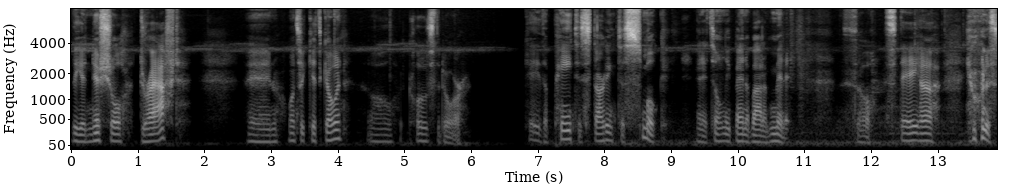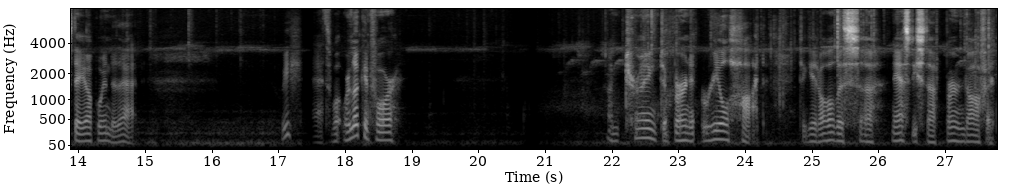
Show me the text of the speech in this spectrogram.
the initial draft. And once it gets going, I'll close the door. Okay, the paint is starting to smoke and it's only been about a minute. So stay, uh, you want to stay upwind of that. Wheesh, that's what we're looking for. I'm trying to burn it real hot to get all this uh, nasty stuff burned off it.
